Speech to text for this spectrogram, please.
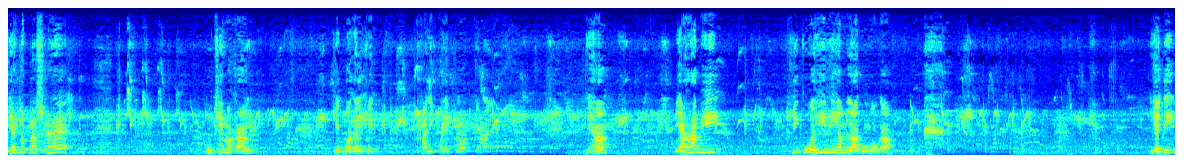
यह जो प्रश्न है, ऊँचे मकान के बगल के खाली पड़े प्लॉट के बारे में। जी हाँ यहाँ भी ठीक वही नियम लागू होगा। यदि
